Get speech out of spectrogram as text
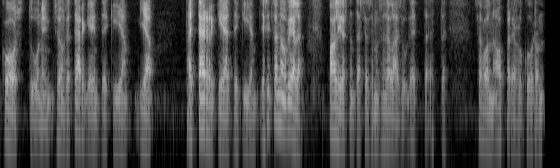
koostuu, niin se on se tärkein tekijä. Ja, tai tärkeä tekijä. Ja sitten sanon vielä, paljastan tässä semmoisen salaisuuden, että, että Savonlinnan on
